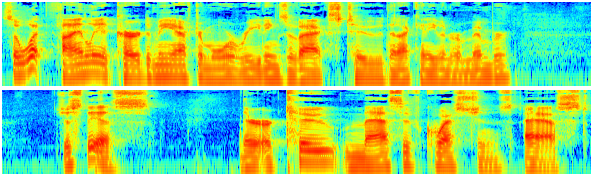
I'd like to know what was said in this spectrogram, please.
So, what finally occurred to me after more readings of Acts 2 than I can even remember? Just this there are two massive questions asked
